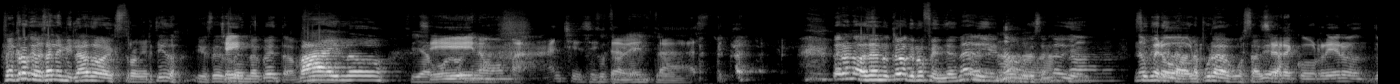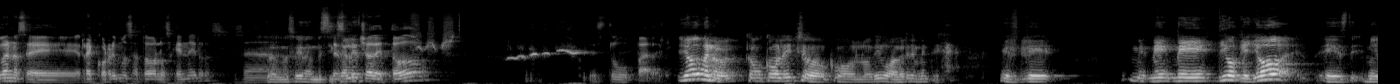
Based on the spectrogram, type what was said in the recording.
O sea, creo que me sale mi lado extrovertido y ustedes Sí. se dar cuenta. Bailo. Sí, sí, no manches, sí Es te aventaste. Pero no, o sea, no, creo que no ofendí a nadie, no, No, a no, nadie. No, no. No, Simplemente pero La, la pura se gozadera. recorrieron, bueno, se recorrimos a todos los géneros. O sea, Entonces, no soy se escuchó de todo. Estuvo padre. Yo, bueno, como, como le he dicho, como lo digo abiertamente, este, me, me- me- digo que yo este, me,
